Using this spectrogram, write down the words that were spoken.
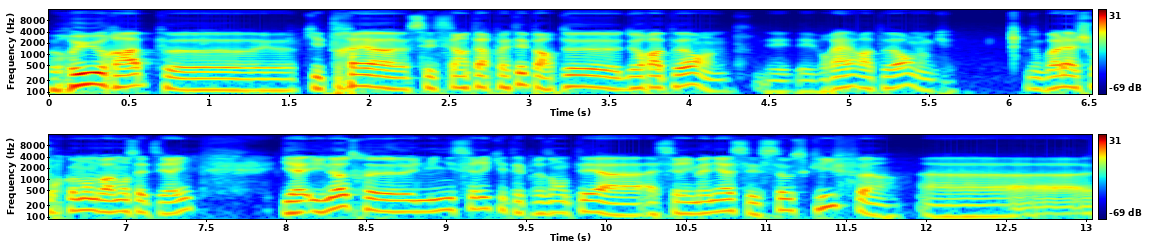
rue rap qui est très c'est interprété par deux, deux rappeurs des, des, vrais rappeurs donc donc voilà je vous recommande vraiment cette série il y a une autre, euh, une mini-série qui était présentée à, à Mania, c'est South Cliff, euh,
